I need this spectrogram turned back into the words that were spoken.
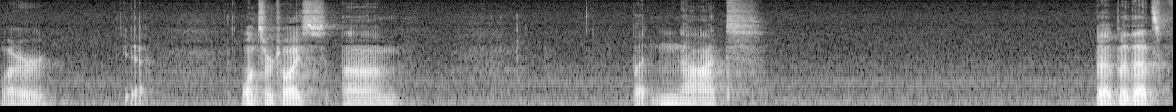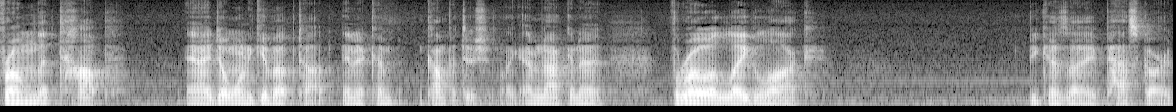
or yeah, once or twice, um, but not. But but that's from the top and I don't want to give up top in a com- competition. Like I'm not gonna throw a leg lock because I pass guard.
